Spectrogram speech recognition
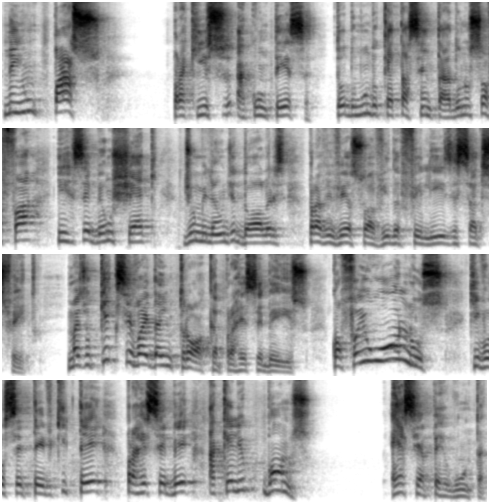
nenhum passo para que isso aconteça. Todo mundo quer estar sentado no sofá e receber um cheque de um milhão de dólares para viver a sua vida feliz e satisfeito. Mas o que, que você vai dar em troca para receber isso? Qual foi o ônus que você teve que ter para receber aquele bônus? Essa é a pergunta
